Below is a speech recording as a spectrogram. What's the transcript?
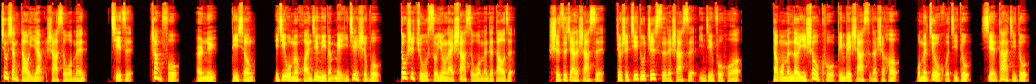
就像刀一样杀死我们，妻子、丈夫、儿女、弟兄，以及我们环境里的每一件事物，都是主所用来杀死我们的刀子。十字架的杀死就是基督之死的杀死，引进复活。当我们乐意受苦并被杀死的时候，我们救活基督，显大基督，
